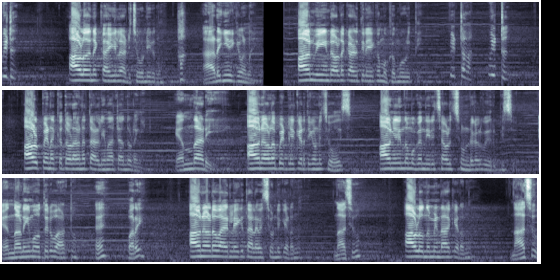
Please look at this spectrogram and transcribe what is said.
വിട്ട് അവൾ അവന്റെ കയ്യിൽ അടിച്ചുകൊണ്ടിരുന്നു. "ഹ, അടങ്ങിയിരിക്കുവാണ്. അവൻ വീണ്ടും അവളുടെ കഴുത്തിലേക്ക് മുഖം പൂഴ്ത്തി വിട്ടവൻ വിട്ട്. അവൾ പിണക്കത്തോടെ അവനെ തള്ളി മാറ്റാൻ തുടങ്ങി. എന്താടി? അവൻ അവളെ ബെഡിൽ കിടത്തിക്കൊണ്ട് ചോദിച്ചു. അവനിൽ നിന്ന് മുഖം തിരിച്ച് അവൾ ചുണ്ടുകൾ വീർപ്പിച്ചു. എന്താണ് ഈ മുഖത്തൊരു വാട്ടം? ഏ പറയ്. അവനവളുടെ വയറിലേക്ക് തലവെച്ചുകൊണ്ട് കിടന്നു. നാച്ചു. അവളൊന്നും മിണ്ടാ കിടന്നു. നാച്ചു.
